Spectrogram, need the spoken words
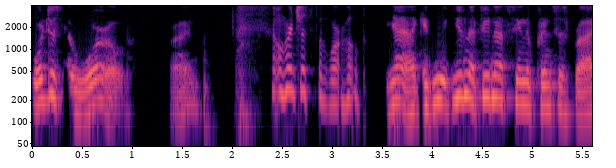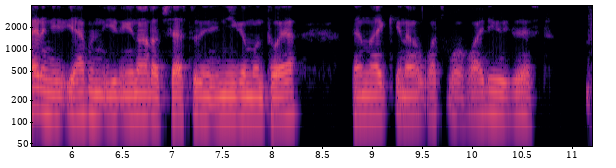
Or just the world, right? or just the world? Yeah, like if you, even if you've not seen The Princess Bride and you, you haven't, you, you're not obsessed with Inigo Montoya, then like you know what's well, why do you exist?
